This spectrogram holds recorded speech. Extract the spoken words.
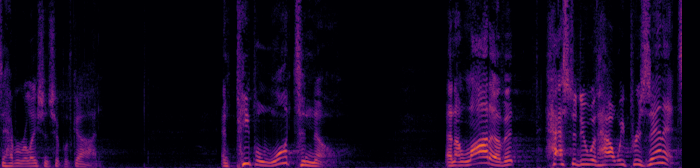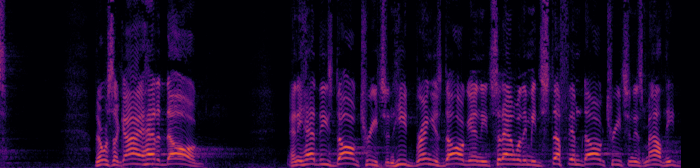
to have a relationship with God. And people want to know. And a lot of it has to do with how we present it. There was a guy who had a dog, and he had these dog treats, and he'd bring his dog in, he'd sit down with him, he'd stuff them dog treats in his mouth, and he'd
